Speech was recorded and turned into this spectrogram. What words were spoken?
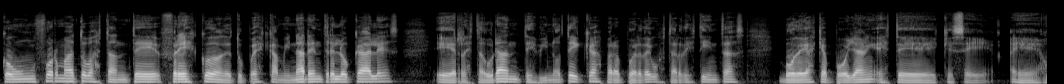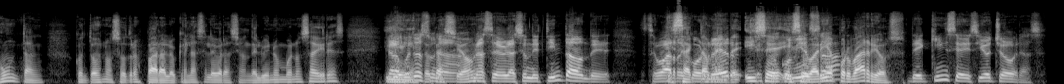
con un formato bastante fresco, donde tú puedes caminar entre locales, eh, restaurantes, vinotecas, para poder degustar distintas bodegas que apoyan, este, que se eh, juntan con todos nosotros para lo que es la celebración del vino en Buenos Aires. y en pues esta ocasión, una, celebración distinta donde se va a recorrer. Y se, y se varía por barrios. De 15 a 18 horas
